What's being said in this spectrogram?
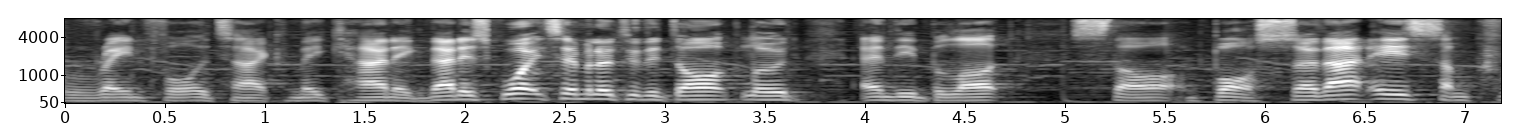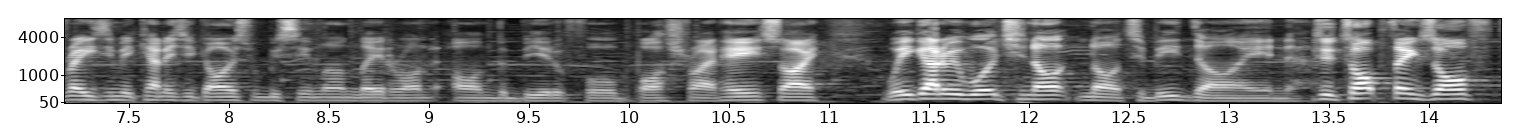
rainfall attack mechanic. That is quite similar to the Dark Lord and the Blood star boss. So that is some crazy mechanics you guys will be seeing on later on on the beautiful boss right here. So we gotta be watching out not to be dying. To top things off,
